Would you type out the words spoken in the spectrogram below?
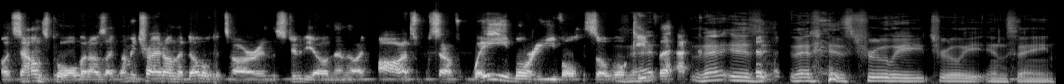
know, it sounds cool, but I was like, let me try it on the double guitar in the studio, and then they're like, oh, that sounds way more evil. So we'll keep that. That is that is truly truly insane.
